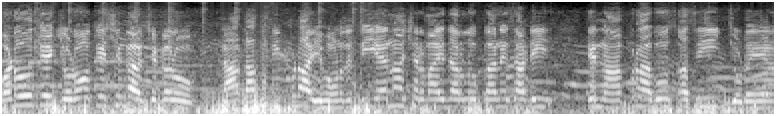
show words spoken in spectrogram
ਪੜੋ ਤੇ ਜੁੜੋ ਤੇ ਸੰਘਰਸ਼ ਕਰੋ। ਨਾ ਤਾਂ ਤੁਸੀਂ ਪੜ੍ਹਾਈ ਹੋਣ ਦਿੱਤੀ ਹੈ, ਨਾ ਸ਼ਰਮਾਏਦਾਰ ਲੋਕਾਂ ਨੇ ਸਾਡੀ ਤੇ ਨਾ ਭਰਾਵੋ ਅਸੀਂ ਜੁੜੇ ਆ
